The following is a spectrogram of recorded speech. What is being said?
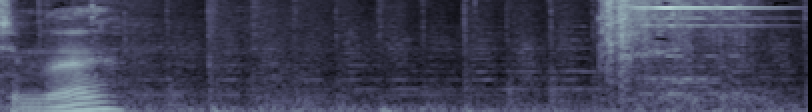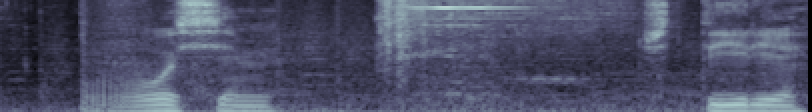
Восемь, да? Восемь. Четыре.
